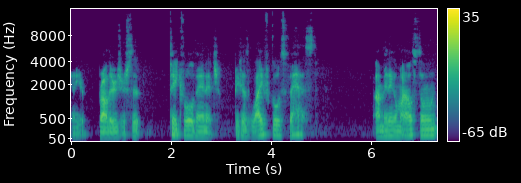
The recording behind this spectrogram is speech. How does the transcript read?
you know, your brothers, your sister. Take full advantage because life goes fast. I'm hitting a milestone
